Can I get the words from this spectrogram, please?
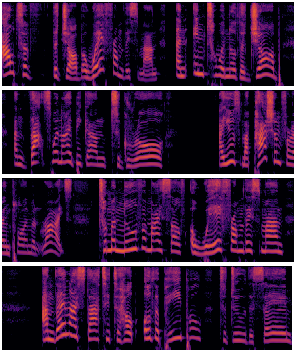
out of the job, away from this man, and into another job. And that's when I began to grow. I used my passion for employment rights to maneuver myself away from this man. And then I started to help other people to do the same.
